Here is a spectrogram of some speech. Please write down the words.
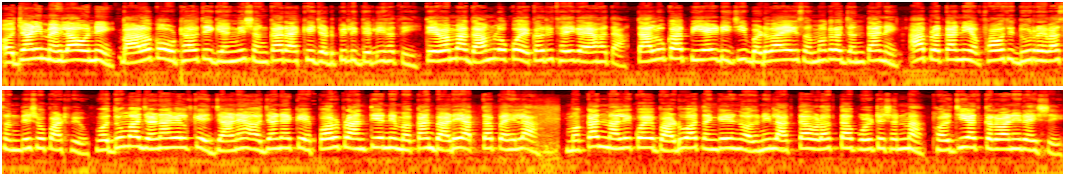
અજાણી મહિલાઓને બાળકો ઉઠાવતી ગેંગની શંકા રાખી ઝડપી લીધેલી હતી. તેવામાં ગામ લોકો એકત્રિત થઈ ગયા હતા. તાલુકા પીઆઈડીજી બડવાએ સમગ્ર જનતાને આ પ્રકારની અફવાઓથી દૂર રહેવા સંદેશો પાઠવ્યો. વધુમાં જણાવેલ કે, જાણ્યા અજાણ્યા કે પરપ્રાંતિયને મકાન ભાડે આપતા પહેલા મકાન માલિકોએ ભાડુઆત અંગેની નોંધણી લાગતા વળગતા પોલીસ સ્ટેશનમાં ફરજિયાત કરવાની રહેશે.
